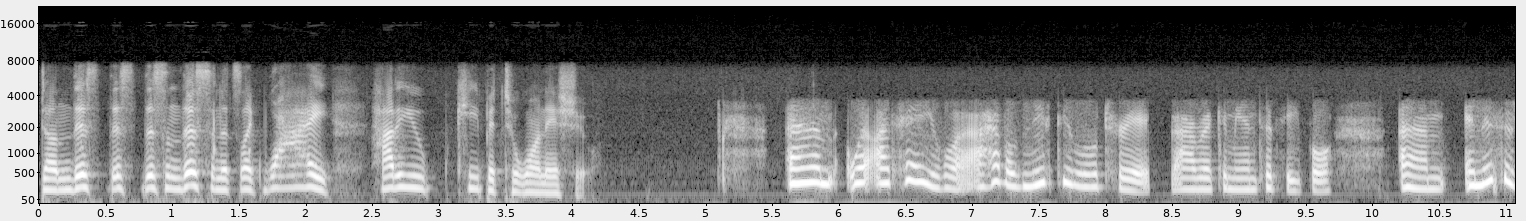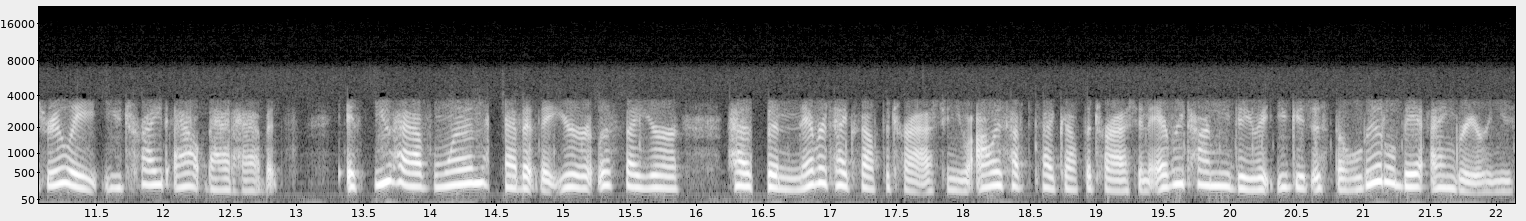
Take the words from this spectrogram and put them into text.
done this this this and this and it's like why? How do you keep it to one issue? Um, well, I tell you what, I have a nifty little trick I recommend to people. Um, and this is really you trade out bad habits. If you have one habit that you're, let's say your husband never takes out the trash and you always have to take out the trash, and every time you do it, you get just a little bit angrier and you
